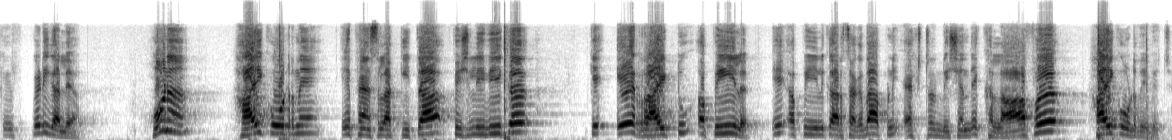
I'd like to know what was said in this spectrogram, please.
ਕਿਹੜੀ ਗੱਲ ਆ। ਹੁਣ ਹਾਈ ਕੋਰਟ ਨੇ ਇਹ ਫੈਸਲਾ ਕੀਤਾ ਪਿਛਲੀ ਵੀਕ ਕਿ ਇਹ ਰਾਈਟ ਟੂ ਅਪੀਲ ਇਹ ਅਪੀਲ ਕਰ ਸਕਦਾ ਆਪਣੀ ਐਕਸਟ੍ਰੈਡੀਸ਼ਨ ਦੇ ਖਿਲਾਫ ਹਾਈ ਕੋਰਟ ਦੇ ਵਿੱਚ।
